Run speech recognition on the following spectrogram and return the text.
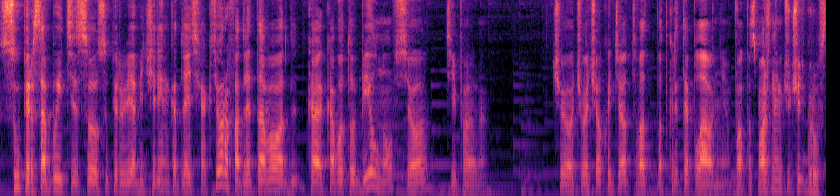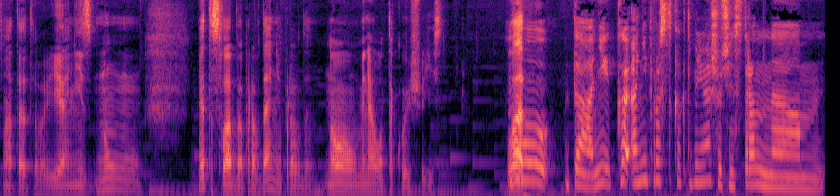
супер событие, супер вечеринка для этих актеров, а для того, кого то убил, ну все, типа, чувачок идет в, открытое плавание. Возможно, им чуть-чуть грустно от этого, и они, ну, это слабое оправдание, правда, но у меня вот такое еще есть. Ладно. Ну, да, они, они просто, как ты понимаешь, очень странно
